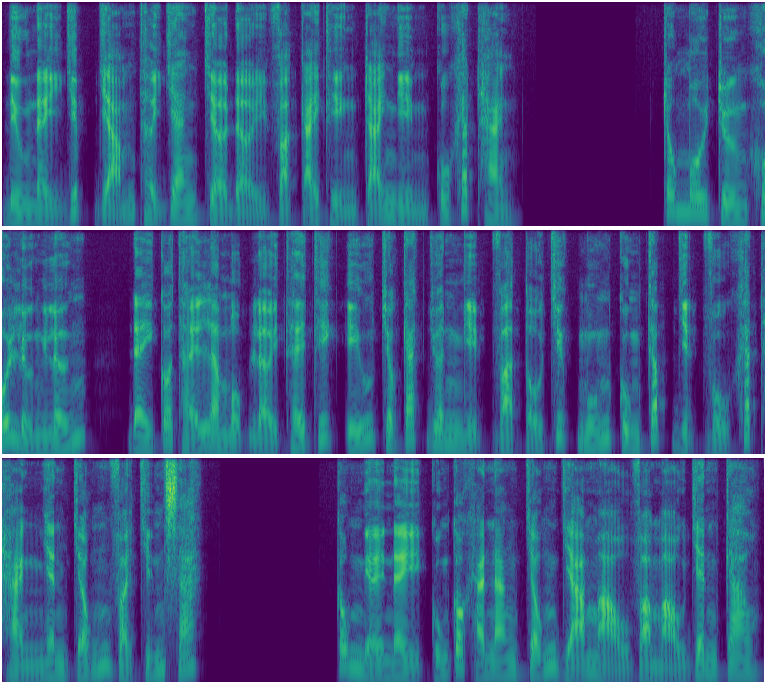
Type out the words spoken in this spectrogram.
điều này giúp giảm thời gian chờ đợi và cải thiện trải nghiệm của khách hàng. Trong môi trường khối lượng lớn, đây có thể là một lợi thế thiết yếu cho các doanh nghiệp và tổ chức muốn cung cấp dịch vụ khách hàng nhanh chóng và chính xác. Công nghệ này cũng có khả năng chống giả mạo và mạo danh cao.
